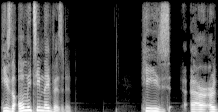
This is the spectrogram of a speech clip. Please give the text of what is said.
he's the only team they visited. He's or, or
